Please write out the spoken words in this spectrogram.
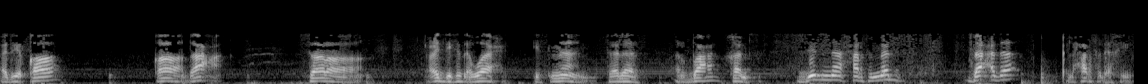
أدي قا قابع ثرى عد كده. واحد اثنان ثلاث أربعة خمسة. زدنا حرف المد بعد الحرف الأخير.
